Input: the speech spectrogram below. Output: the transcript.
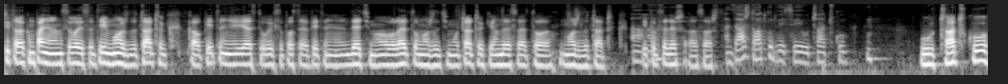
Čitava kampanja nam se vodi sa tim možda Čačak kao pitanje jeste uvijek se postavlja pitanje gde ćemo ovo leto, možda ćemo u Čačak i onda je sve to možda Čačak. Aha. Ipak se dešava svašta. A zašto? Otkud vi svi u Čačku? u Čačku,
